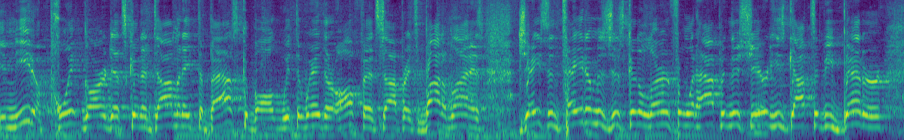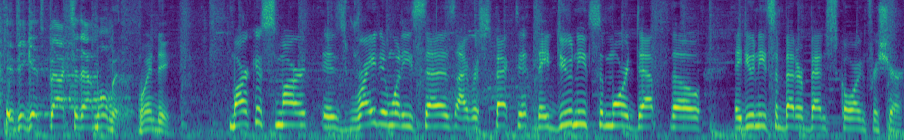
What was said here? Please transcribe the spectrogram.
you need a point guard that's going to dominate the basketball with the way their offense operates. Bottom line is Jayson Tatum is just going to learn from what happened this year, and he's got to be better if he gets back to that moment. Windy. Marcus Smart is right in what he says. I respect it. They do need some more depth, though. They do need some better bench scoring for sure.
